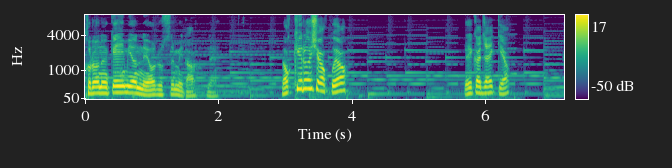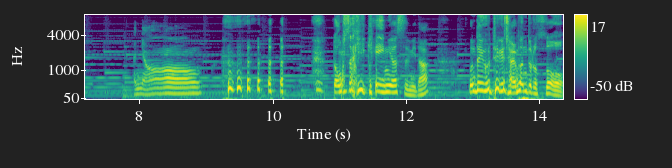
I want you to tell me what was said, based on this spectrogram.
그러는 게임이었네요. 좋습니다. 네. 럭키루시였고요. 여기까지 할게요. 안녕. 똥싸기 게임이었습니다. 근데 이거 되게 잘 만들었어.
